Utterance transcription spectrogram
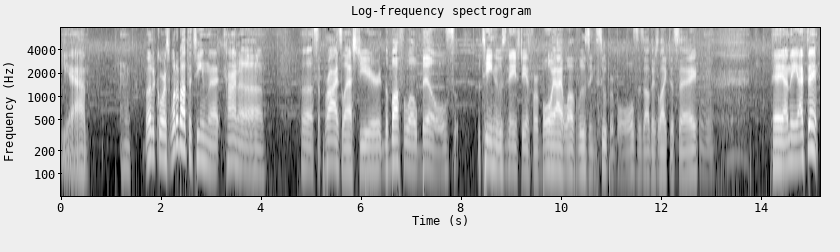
Yeah. But of course, what about the team that kind of uh, surprised last year? The Buffalo Bills, the team whose name stands for "Boy, I love losing Super Bowls," as others like to say. Mm-hmm. Hey, I mean, I think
